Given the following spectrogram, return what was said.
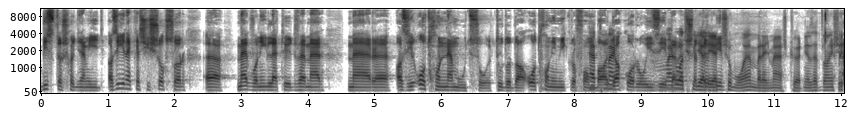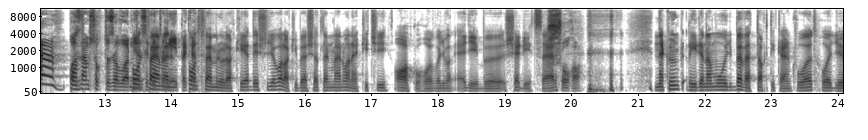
biztos, hogy nem így. Az énekes is sokszor uh, meg van illetődve, mert mert ö, azért otthon nem úgy szól, tudod, a otthoni mikrofonba, hát a gyakorló izébe, meg meg ott figyeli egy csomó ember egy más környezetben, és itt Á, az nem szokta zavarni pont, ezeket a felmer, népeket. pont felmerül a kérdés, hogy a valakiben esetleg már van egy kicsi alkohol, vagy egyéb segédszer. Soha. Nekünk régen amúgy bevett taktikánk volt, hogy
